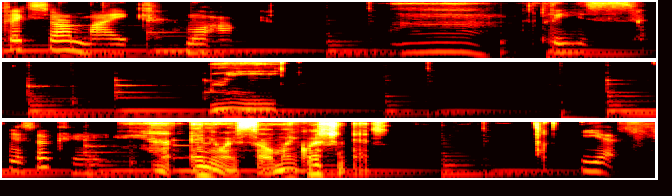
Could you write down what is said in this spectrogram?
Fix your mic, Moha please me it's okay yeah. anyway so my question is yes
